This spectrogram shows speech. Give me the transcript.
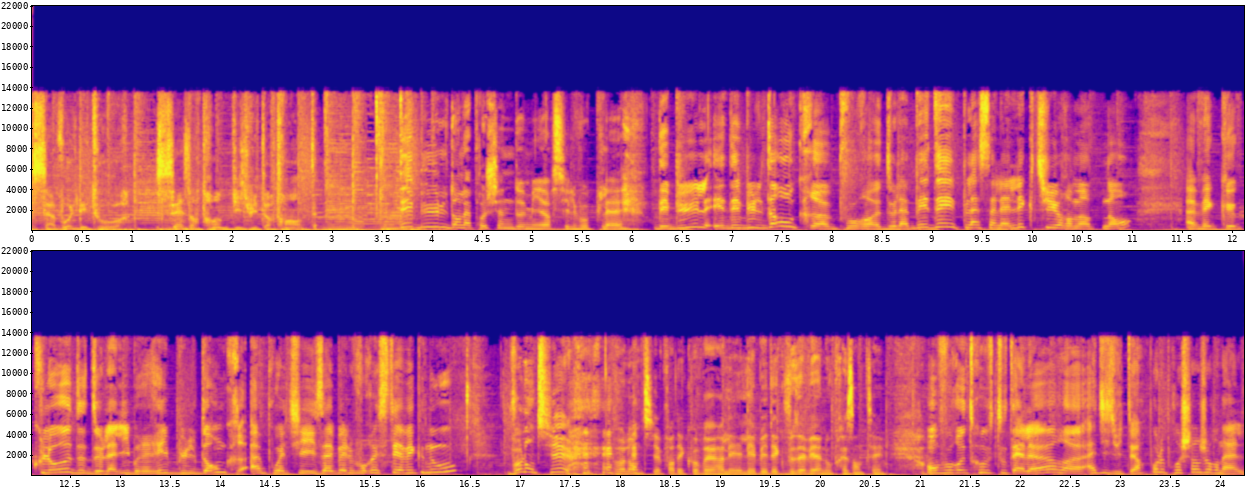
Ça vaut le détour. 16h30, 18h30. Des bulles dans la prochaine demi-heure, s'il vous plaît. Des bulles et des bulles d'encre pour de la BD. Place à la lecture maintenant. Avec Claude de la librairie Bulle d'encre à Poitiers. Isabelle, vous restez avec nous? Volontiers, volontiers pour découvrir les, les, BD que vous avez à nous présenter. On vous retrouve tout à l'heure à 18h pour le prochain journal.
